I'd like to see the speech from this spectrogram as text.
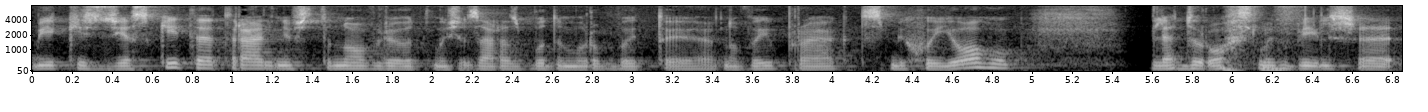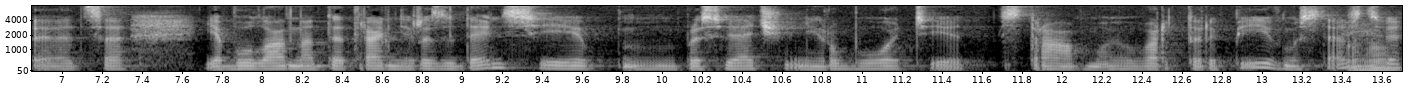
якісь зв'язки театральні встановлюю. От Ми зараз будемо робити новий проект сміхойогу. Для дорослих більше е, це я була на театральній резиденції, присвяченій роботі з травмою в арт-терапії в мистецтві. Uh-huh.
